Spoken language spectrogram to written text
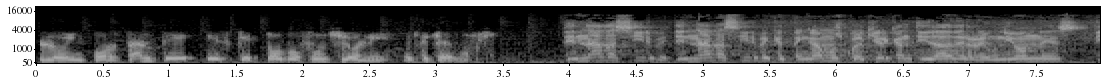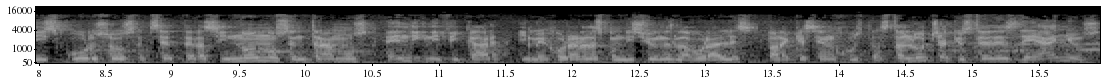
lo importante es que todo funcione. Escuchemos De nada sirve, de nada sirve que tengamos cualquier cantidad de reuniones, discursos, etcétera, si no nos centramos en dignificar y mejorar las condiciones laborales para que sean justas. Esta lucha que ustedes de años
